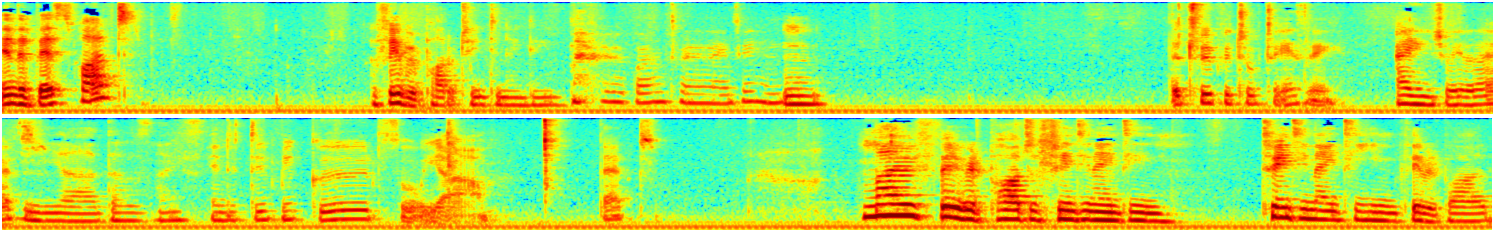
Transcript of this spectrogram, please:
And the best part? A favorite part of 2019. My favorite part of 2019. Mm. The trip we took to SA. I enjoyed that. Yeah, that was nice. And it did me good. So yeah. That My favorite part of 2019. 2019 favorite part.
